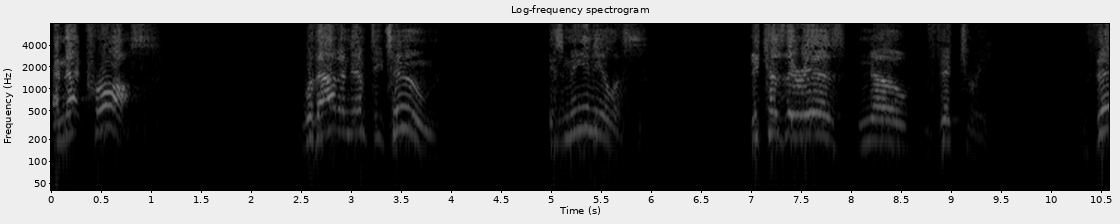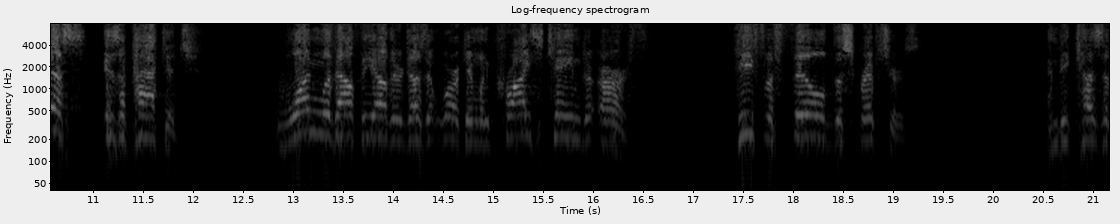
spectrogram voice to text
And that cross, without an empty tomb, is meaningless because there is no victory. This is a package. One without the other doesn't work. And when Christ came to earth, he fulfilled the scriptures. And because of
